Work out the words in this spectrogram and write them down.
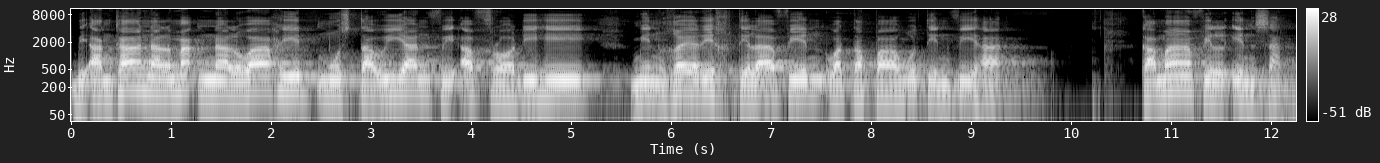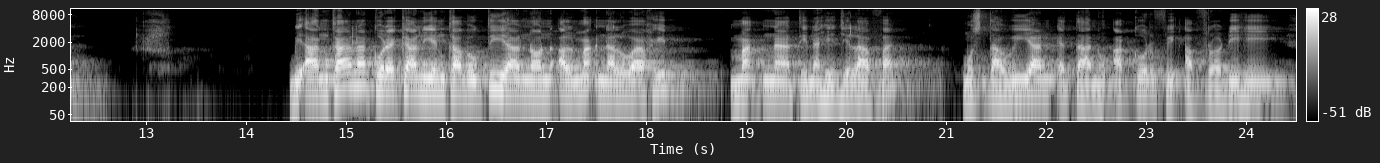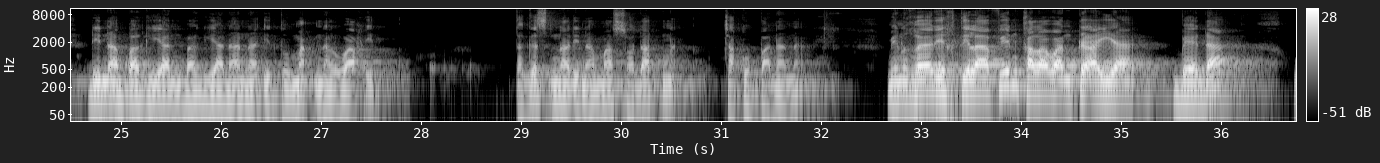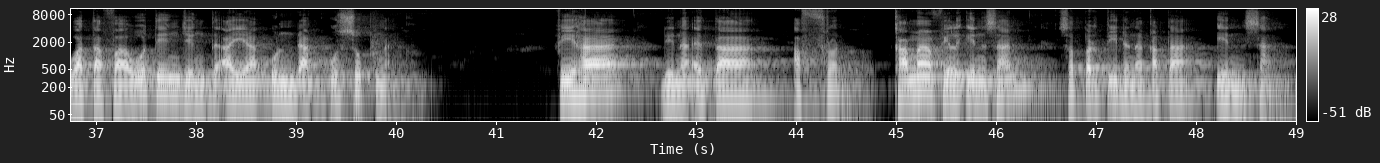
Biangkanal maknal wahid mustawiyan fi afrodihi min ghairi ikhtilafin wa tafawutin fiha. Kama fil insan. Biangkana kurekan yen kabuktian non al maknal wahid maknatina hiji lafat mustawiyan etanu akur fi afrodihi dina bagian-bagianana itu makna wahid. Tegesna dinama sodakna cakupanana. Min ghairi ikhtilafin kalawan teu aya beda wa tafawutin jeung teu aya undak usukna fiha dina eta afrod. Kama fil insan seperti dina kata insan.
